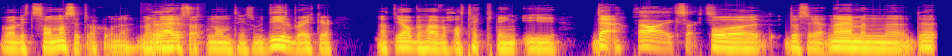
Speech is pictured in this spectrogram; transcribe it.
vara lite sådana situationer. Men Ja. är det så att någonting som är dealbreaker, att jag behöver ha täckning i det. Ja, exakt. Och då säger jag, nej men eh, det,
